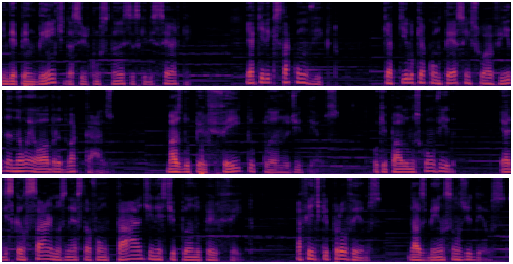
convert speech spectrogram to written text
independente das circunstâncias que lhe cerquem, é aquele que está convicto que aquilo que acontece em sua vida não é obra do acaso, mas do perfeito plano de Deus. O que Paulo nos convida é a descansarmos nesta vontade e neste plano perfeito, a fim de que provemos das bênçãos de Deus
